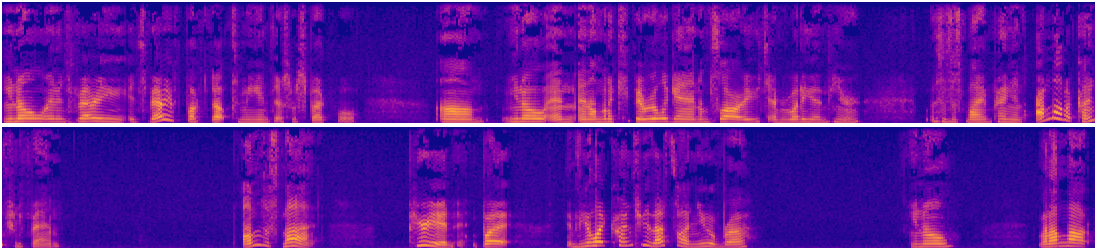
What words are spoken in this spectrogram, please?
You know, and it's very, it's very fucked up to me and disrespectful. Um, you know, and, and I'm gonna keep it real again. I'm sorry to everybody in here. This is just my opinion. I'm not a country fan. I'm just not. Period. But if you like country, that's on you, bruh. You know? But I'm not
